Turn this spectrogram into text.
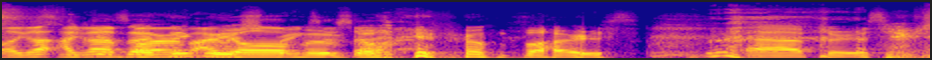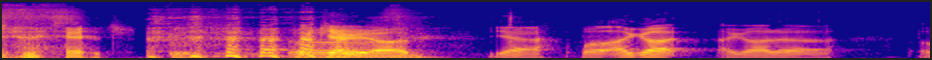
I got I got a bar I think of we Irish all Springs moved inside. away from bars after a certain age. But carry on. Yeah. Well, I got I got a a,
